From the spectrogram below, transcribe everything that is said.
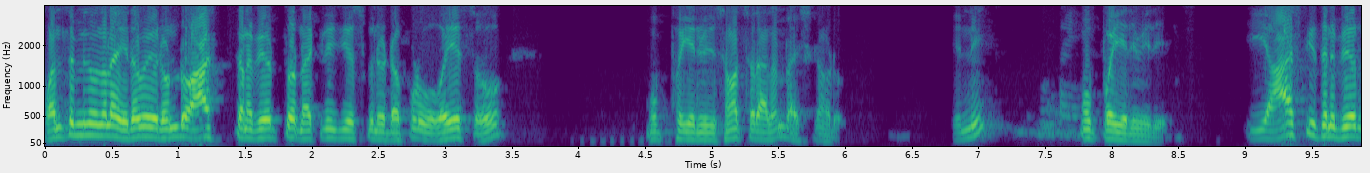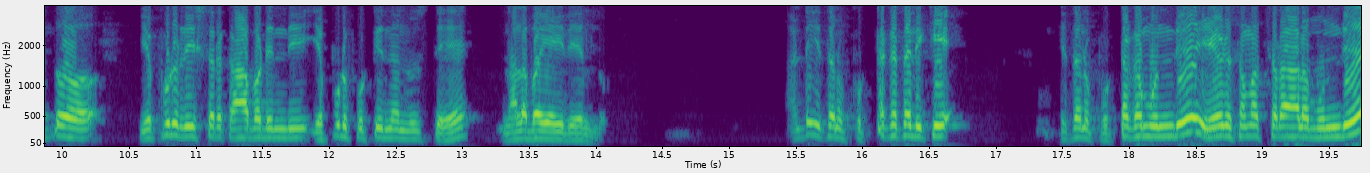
పంతొమ్మిది వందల ఇరవై రెండు ఆస్తి తన పేరుతో నకిలీ చేసుకునేటప్పుడు వయస్సు ముప్పై ఎనిమిది సంవత్సరాలని రాసినాడు. ఎన్ని? ముప్పై ఎనిమిది. ఈ ఆస్తి ఇతని పేరుతో ఎప్పుడు రిజిస్టర్ కాబడింది ఎప్పుడు పుట్టిందని చూస్తే నలభై ఐదేళ్ళు. అంటే ఇతను పుట్టక తలికే ఇతను పుట్టక ముందే ఏడు సంవత్సరాల ముందే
